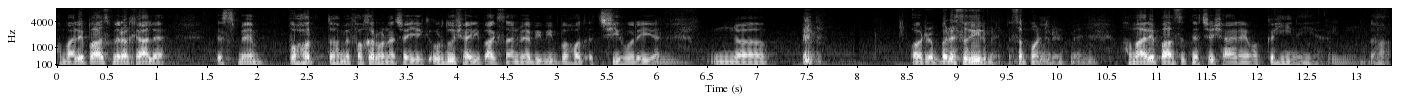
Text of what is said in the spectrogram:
हमारे पास मेरा ख्याल है इसमें बहुत हमें फ़ख्र होना चाहिए कि उर्दू शायरी पाकिस्तान में अभी भी बहुत अच्छी हो रही है। हम्म। और बर सग़ीर में सब कॉन्टिनेंट में हमारे पास इतने अच्छे शायर हैं वो कहीं नहीं है। हाँ।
